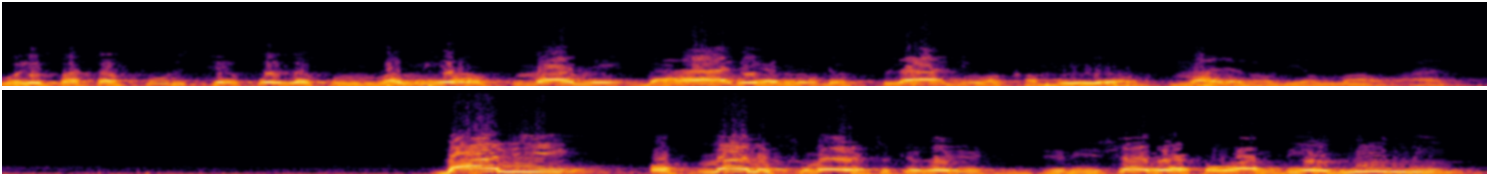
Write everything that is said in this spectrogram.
walipata fursa ya kuweza kumvamia uthmani baada ya muda fulani wakamuua uthmani radiallahu anhu bali uthmani siku moja tokeza dirishani akawaambia mimi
